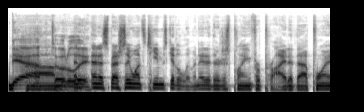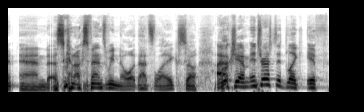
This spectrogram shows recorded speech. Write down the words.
Yeah, Um, totally. And, and especially once teams get eliminated, they're just playing for pride at that point. And as Canucks fans, we know what that's like. So I actually, I'm interested, like if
